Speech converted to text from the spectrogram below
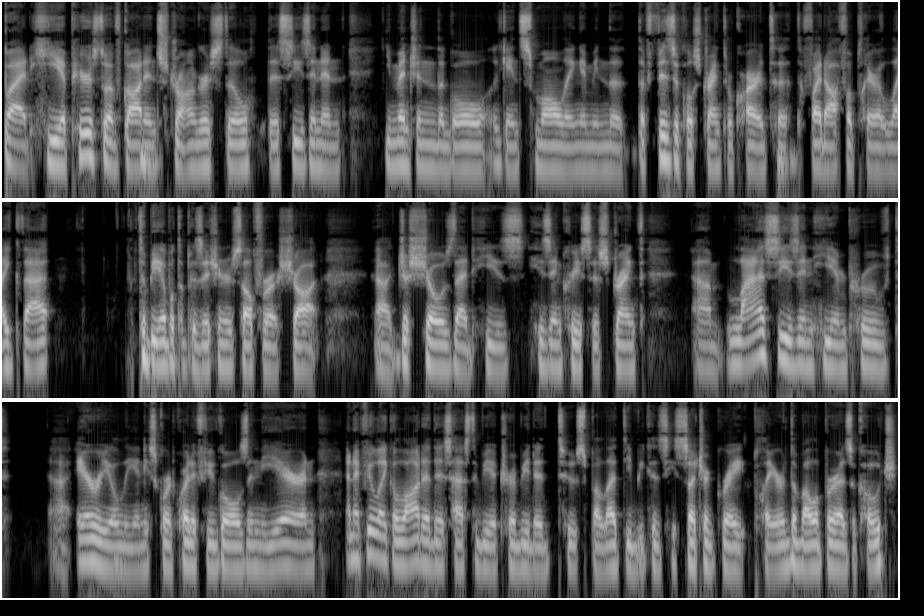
but he appears to have gotten stronger still this season. And you mentioned the goal against Smalling. I mean, the, the physical strength required to, to fight off a player like that, to be able to position yourself for a shot, uh, just shows that he's he's increased his strength. Um, last season, he improved uh, aerially and he scored quite a few goals in the air. And, and I feel like a lot of this has to be attributed to Spalletti because he's such a great player developer as a coach.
